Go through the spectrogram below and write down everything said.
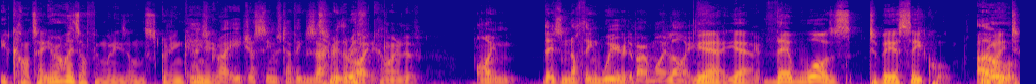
you can't take your eyes off him when he's on screen, can He's you? great. He just seems to have exactly the right kind of. I'm. There's nothing weird about my life. Yeah, yeah, There was to be a sequel, Oh. right?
